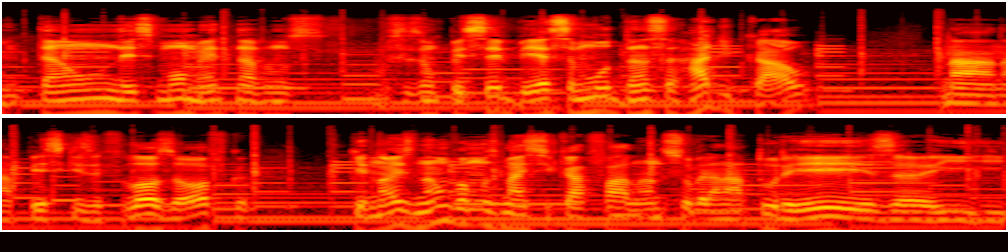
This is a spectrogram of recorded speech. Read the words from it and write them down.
Então, nesse momento, nós vamos, vocês vão perceber essa mudança radical na, na pesquisa filosófica porque nós não vamos mais ficar falando sobre a natureza e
